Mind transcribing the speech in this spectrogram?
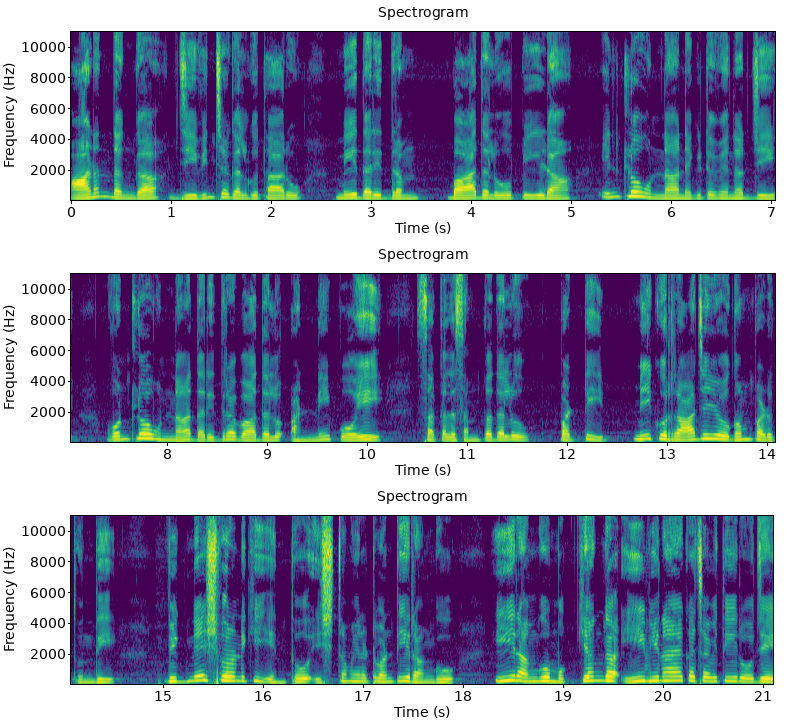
ఆనందంగా జీవించగలుగుతారు. మీ దరిద్రం బాధలు పీడ ఇంట్లో ఉన్న నెగిటివ్ ఎనర్జీ ఒంట్లో ఉన్న దరిద్ర బాధలు అన్నీ పోయి సకల సంపదలు పట్టి మీకు రాజయోగం పడుతుంది. విఘ్నేశ్వరునికి ఎంతో ఇష్టమైనటువంటి రంగు. ఈ రంగు ముఖ్యంగా ఈ వినాయక చవితి రోజే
